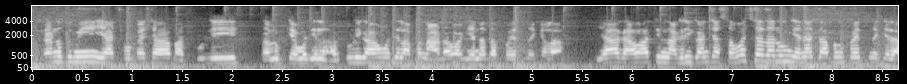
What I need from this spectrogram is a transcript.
मित्रांनो तुम्ही या छोट्याशा भातकुली तालुक्यामधील हरतुळी गावामधील आपण आढावा घेण्याचा प्रयत्न केला. या गावातील नागरिकांच्या समस्या जाणून घेण्याचा आपण प्रयत्न केला.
